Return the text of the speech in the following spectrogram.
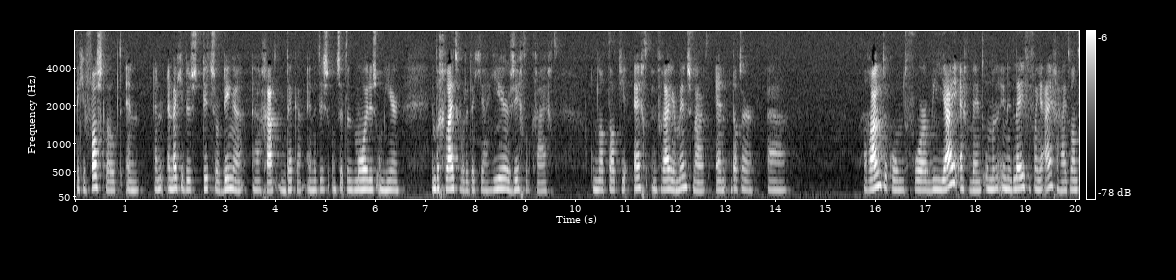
dat je vastloopt en, en, en dat je dus dit soort dingen uh, gaat ontdekken. En het is ontzettend mooi dus om hier begeleid te worden, dat je hier zicht op krijgt. Omdat dat je echt een vrijer mens maakt en dat er uh, ruimte komt voor wie jij echt bent om in het leven van je eigenheid. Want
